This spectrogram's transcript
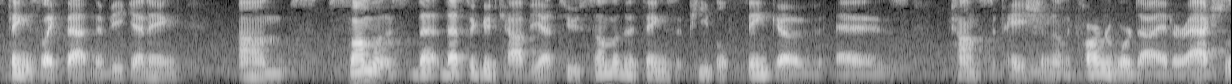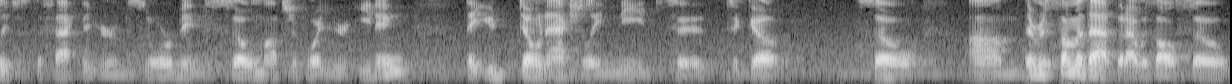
things like that in the beginning. Um, some that that's a good caveat too. Some of the things that people think of as constipation on a carnivore diet are actually just the fact that you're absorbing so much of what you're eating that you don't actually need to, to go. So um, there was some of that, but I was also,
